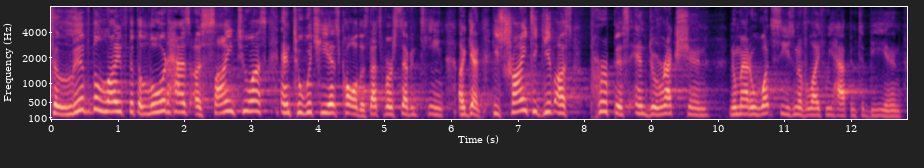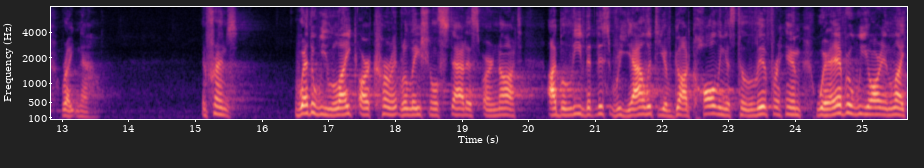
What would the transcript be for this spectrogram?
to live the life that the Lord has assigned to us and to which he has called us. That's verse 17. Again, he's trying to give us purpose and direction no matter what season of life we happen to be in right now. And friends, whether we like our current relational status or not, I believe that this reality of God calling us to live for Him wherever we are in life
